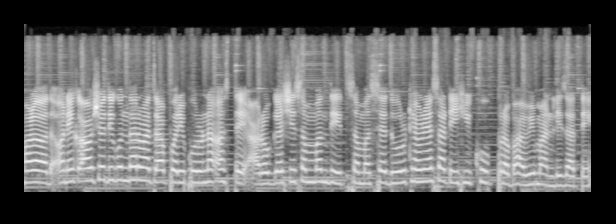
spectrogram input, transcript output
हळद अनेक औषधी गुणधर्माचा परिपूर्ण असते. आरोग्याशी संबंधित समस्या दूर ठेवण्यासाठी ही खूप प्रभावी मानली जाते.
